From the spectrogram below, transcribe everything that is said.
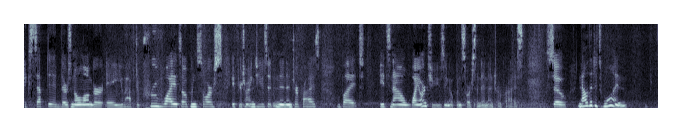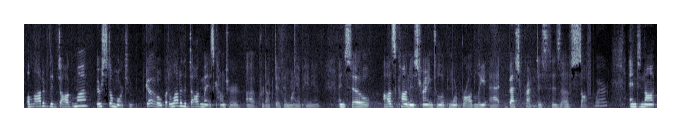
accepted. There's no longer a you have to prove why it's open source if you're trying to use it in an enterprise, but it's now why aren't you using open source in an enterprise? So now that it's one, a lot of the dogma, there's still more to go, but a lot of the dogma is counterproductive, in my opinion. And so OSCON is trying to look more broadly at best practices of software and not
